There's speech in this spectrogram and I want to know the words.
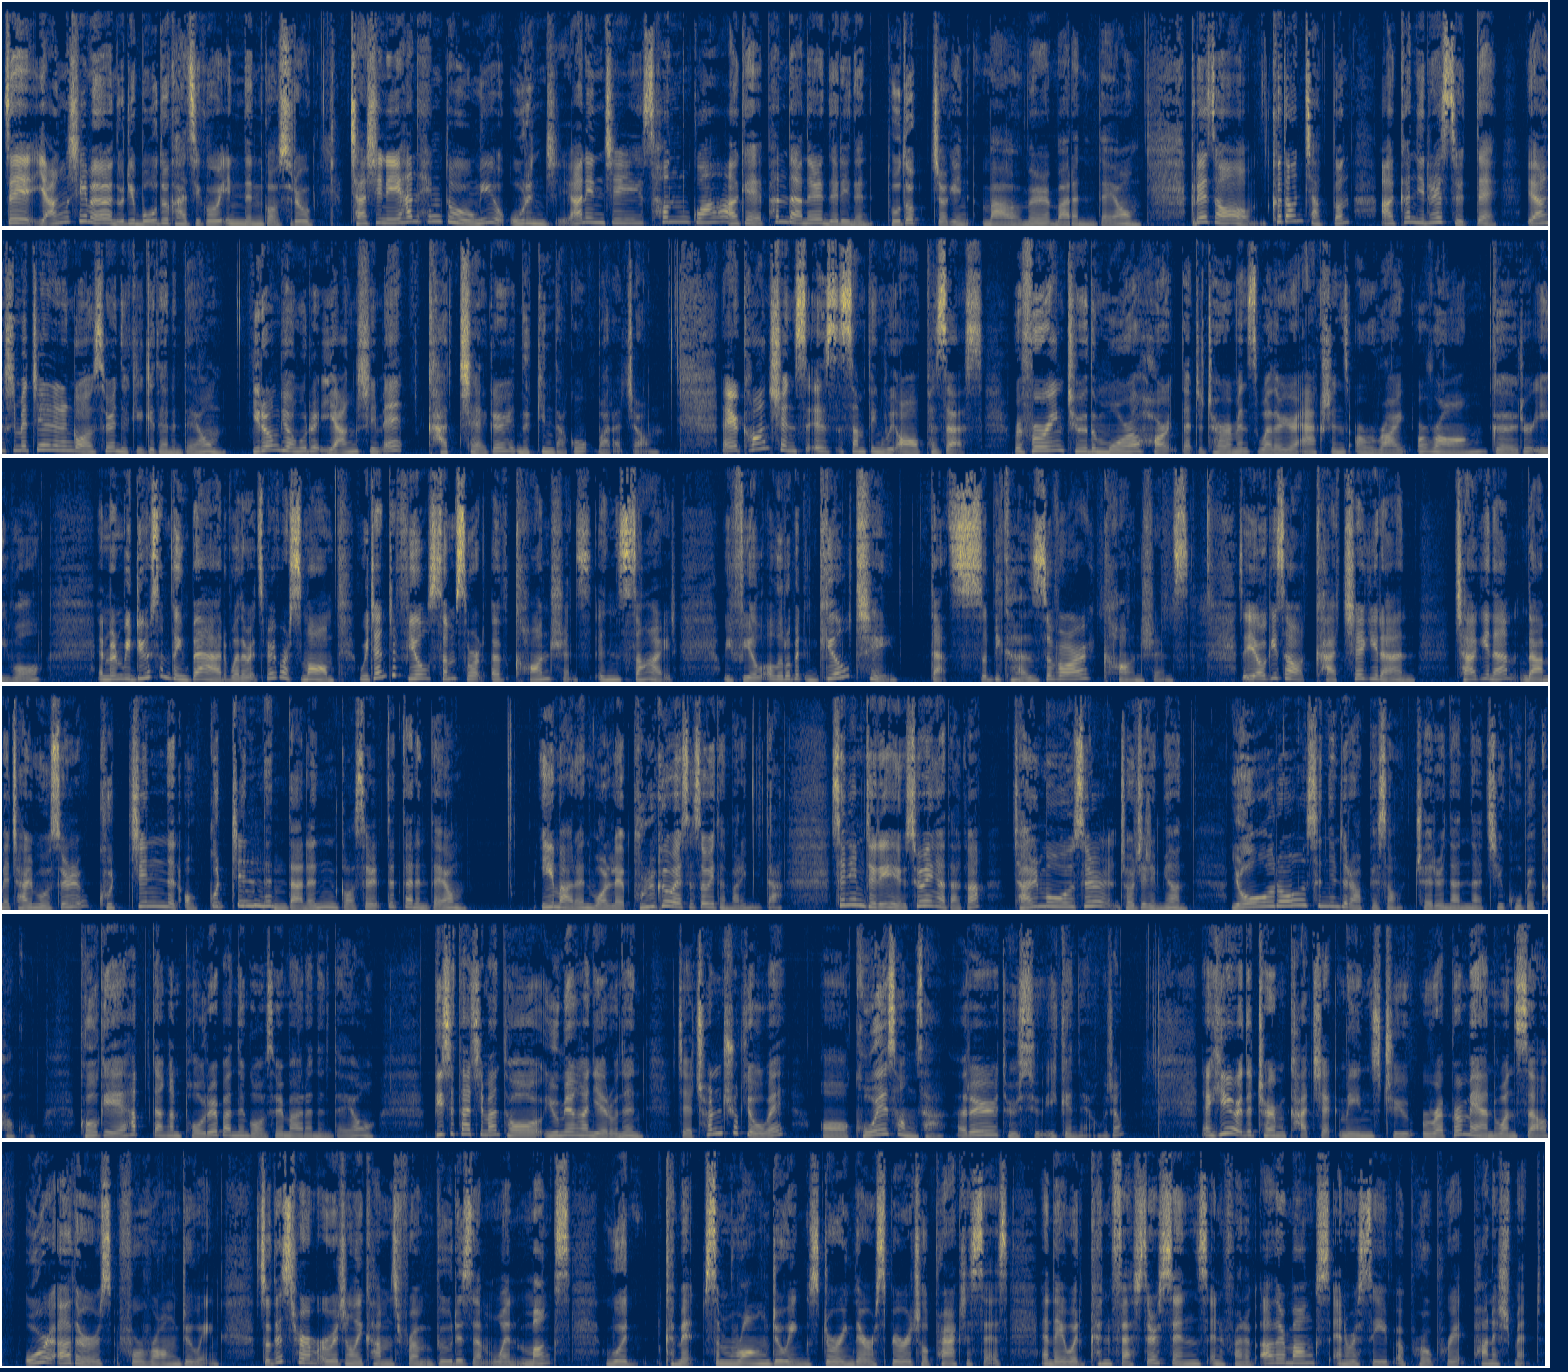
이제 양심은 우리 모두 가지고 있는 것으로 자신이 한 행동이 옳은지 아닌지 선과 악의 판단을 내리는 도덕적인 마음을 말하는데요. 그래서 크던 작던 악한 일을 했을 때 양심에 찔리는 것을 느끼게 되는데요. 이런 경우를 양심의 가책을 느낀다고 말하죠. Now, your conscience is something we all possess, referring to the moral heart that determines whether your actions are right or wrong, good or evil. And when we do something bad, whether it's big or small, we tend to feel some sort of conscience inside. We feel a little bit guilty. That's because of our conscience. So 여기서 가책이란 자기나 남의 잘못을 굳짓는, 어, 꾸짖는다는 것을 뜻하는데요. 이 말은 원래 불교에서 쓰이던 말입니다. 스님들이 수행하다가 잘못을 저지르면 여러 스님들 앞에서 죄를 낱낱이 고백하고 거기에 합당한 벌을 받는 것을 말하는데요. 비슷하지만 더 유명한 예로는 이제 천주교의 어, 고해성사를 들 수 있겠네요. 그죠? Now, here the term kachek means to reprimand oneself or others for wrongdoing. So, this term originally comes from Buddhism when monks would commit some wrongdoings during their spiritual practices, and they would confess their sins in front of other monks and receive appropriate punishment.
